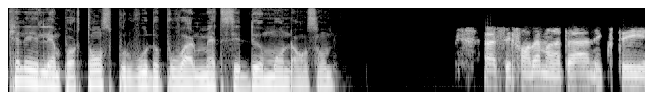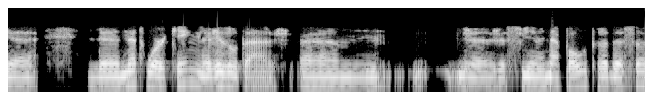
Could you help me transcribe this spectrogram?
quelle est l'importance pour vous de pouvoir mettre ces deux mondes ensemble? Ah, c'est fondamental. Écoutez, euh, le networking, le réseautage. Je, suis un apôtre de ça,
